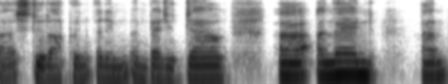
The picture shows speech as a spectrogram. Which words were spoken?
uh, stood up and, and embedded down. Uh, and then um,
